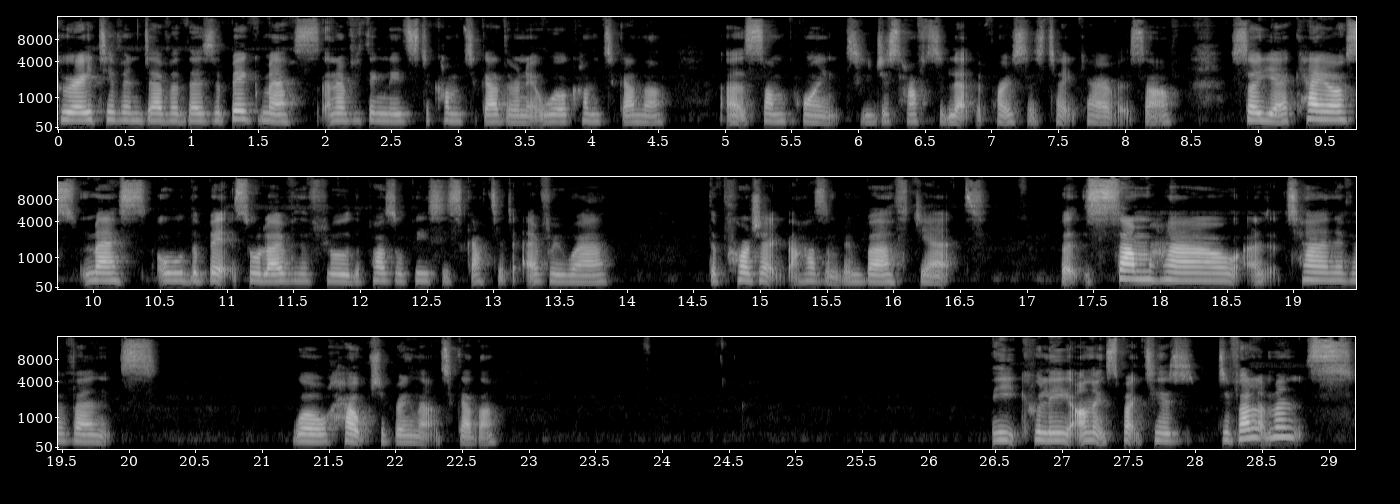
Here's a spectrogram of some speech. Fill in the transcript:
creative endeavor, there's a big mess and everything needs to come together and it will come together at some point. You just have to let the process take care of itself. So, yeah, chaos, mess, all the bits all over the floor, the puzzle pieces scattered everywhere, the project that hasn't been birthed yet. But somehow, a turn of events will help to bring that together. Equally, unexpected developments.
